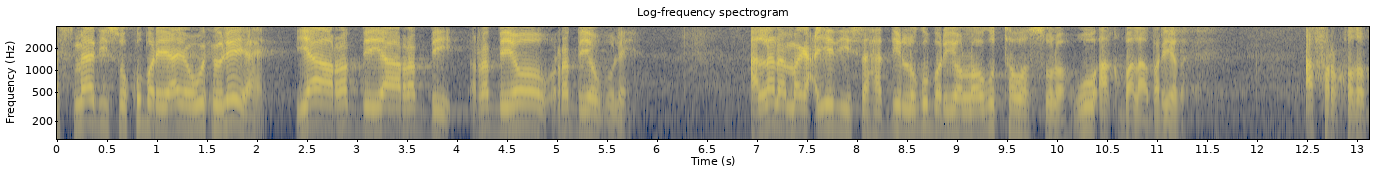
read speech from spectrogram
asmaadiisuu ku baryaayoo wuxuu leeyahay yaa rabbi yaa rabbi rabbiyow rabbiyow buu leeyahay. Allana magacyadiisa haddii lagu baryo loogu tawasulo wuu aqbalaa baryada. Afar qodob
